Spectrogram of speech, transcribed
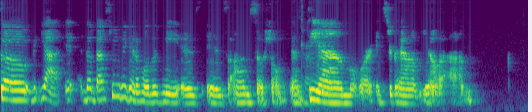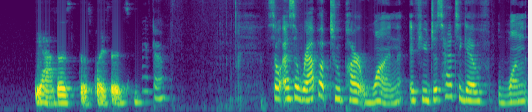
so yeah, it, the best way to get a hold of me is is on social, uh, Okay. DM or Instagram. You know, um, yeah, those those places. Okay. So, as a wrap up to part one, if you just had to give one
